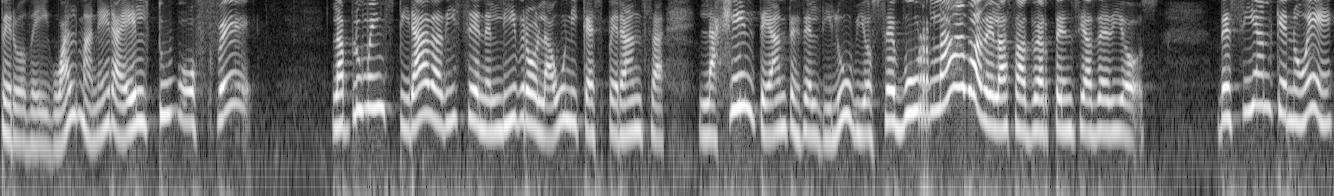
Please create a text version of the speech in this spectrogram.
pero de igual manera él tuvo fe la pluma inspirada dice en el libro La única esperanza, la gente antes del diluvio se burlaba de las advertencias de Dios. Decían que Noé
